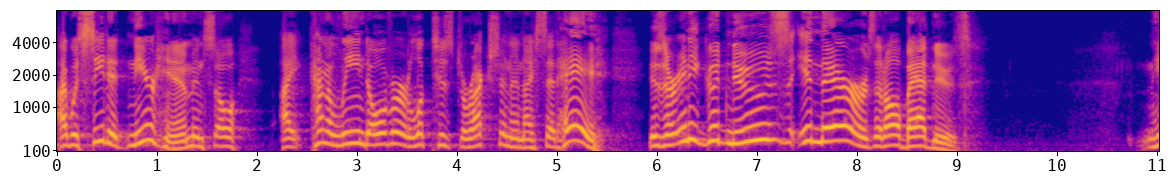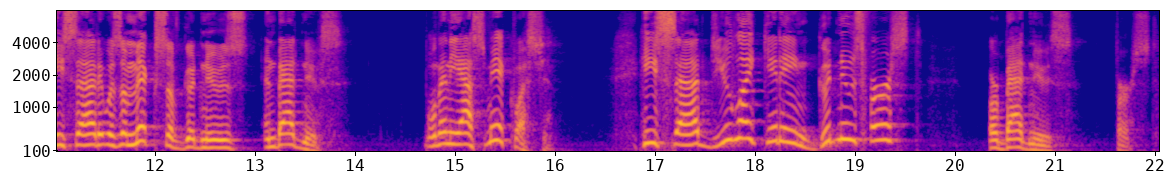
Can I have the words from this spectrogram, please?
I was seated near him, and so I kind of leaned over looked his direction and I said, Hey, is there any good news in there or is it all bad news? And he said it was a mix of good news and bad news. Well, then he asked me a question. He said, Do you like getting good news first or bad news first?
